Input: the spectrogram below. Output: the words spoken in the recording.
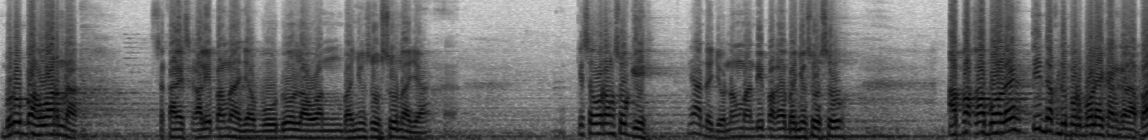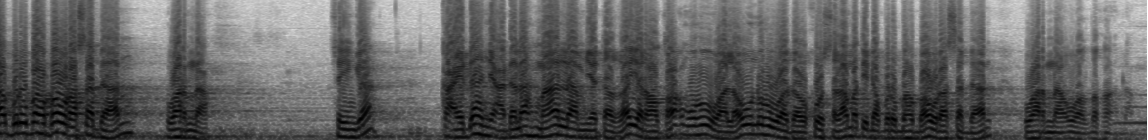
Berubah warna. Sekali-sekali pang aja bodoh lawan banyu susu aja. Kisah orang sugih ini ada jonang mandi pakai banyu susu. Apakah boleh? Tidak diperbolehkan. Kenapa? Berubah bau rasa dan warna. Sehingga kaedahnya adalah malam yataghayyar ta'muhu wa launuhu wa selama tidak berubah bau rasa dan warna. Wallahu a'lam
